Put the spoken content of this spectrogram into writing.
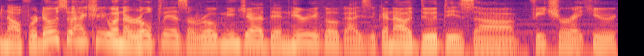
Now, for those who actually want to roleplay as a rogue ninja, then here you go, guys. You can now do this uh, feature right here,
